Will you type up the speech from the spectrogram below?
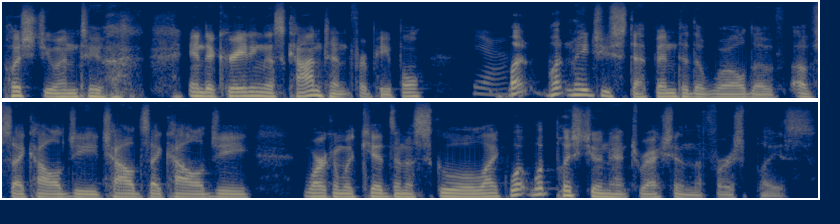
pushed you into into creating this content for people yeah. What what made you step into the world of of psychology child psychology working with kids in a school? Like what what pushed you in that direction in the first place?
